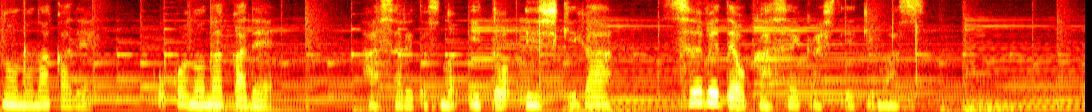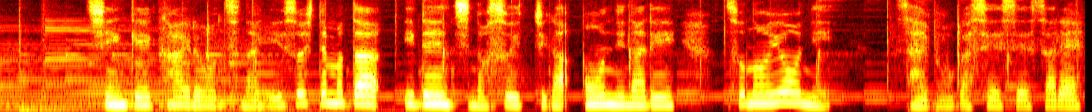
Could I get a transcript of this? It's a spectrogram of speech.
脳の中で心の中で発されたその意図意識が全てを活性化していきます。神経回路をつなぎそしてまた遺伝子のスイッチがオンになりそのように細胞が生成され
